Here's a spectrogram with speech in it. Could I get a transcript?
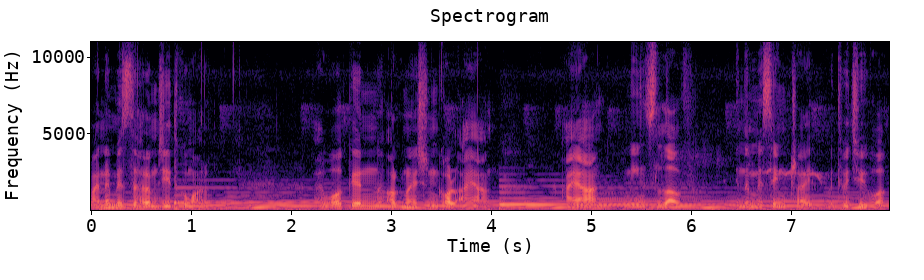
My name is Dharamjeet Kumar. I work in an organization called Ayang. Ayang means love in the Mising tribe with which we work.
